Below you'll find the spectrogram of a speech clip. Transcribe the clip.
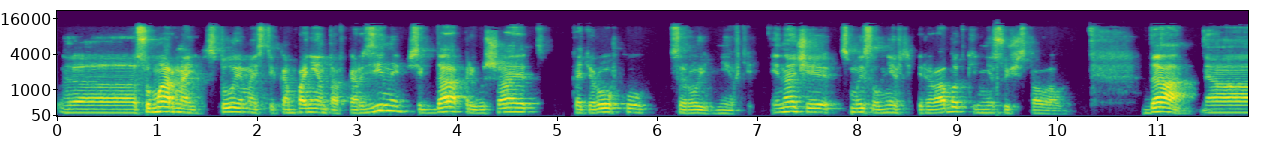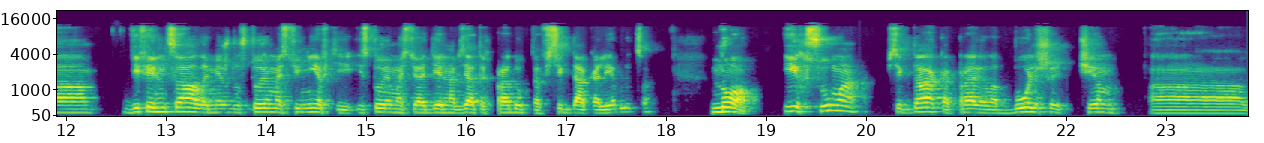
э, э, суммарной стоимости компонентов корзины всегда превышает котировку сырой нефти. Иначе смысл нефтепереработки не существовал. Да, э, дифференциалы между стоимостью нефти и стоимостью отдельно взятых продуктов всегда колеблются, но их сумма всегда, как правило, больше, чем а,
